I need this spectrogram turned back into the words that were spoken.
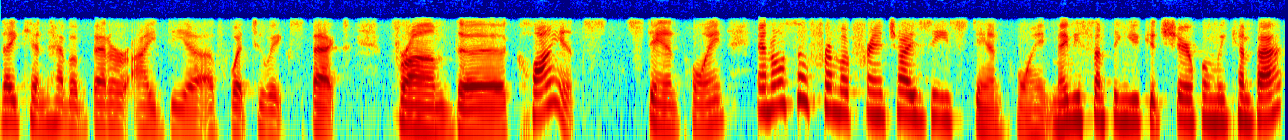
they can have a better idea of what to expect from the client's standpoint and also from a franchisee standpoint. Maybe something you could share when we come back.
